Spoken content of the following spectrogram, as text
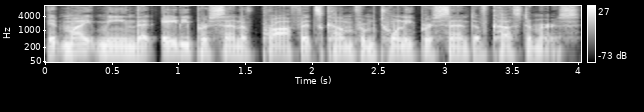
it might mean that 80% of profits come from 20% of customers.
